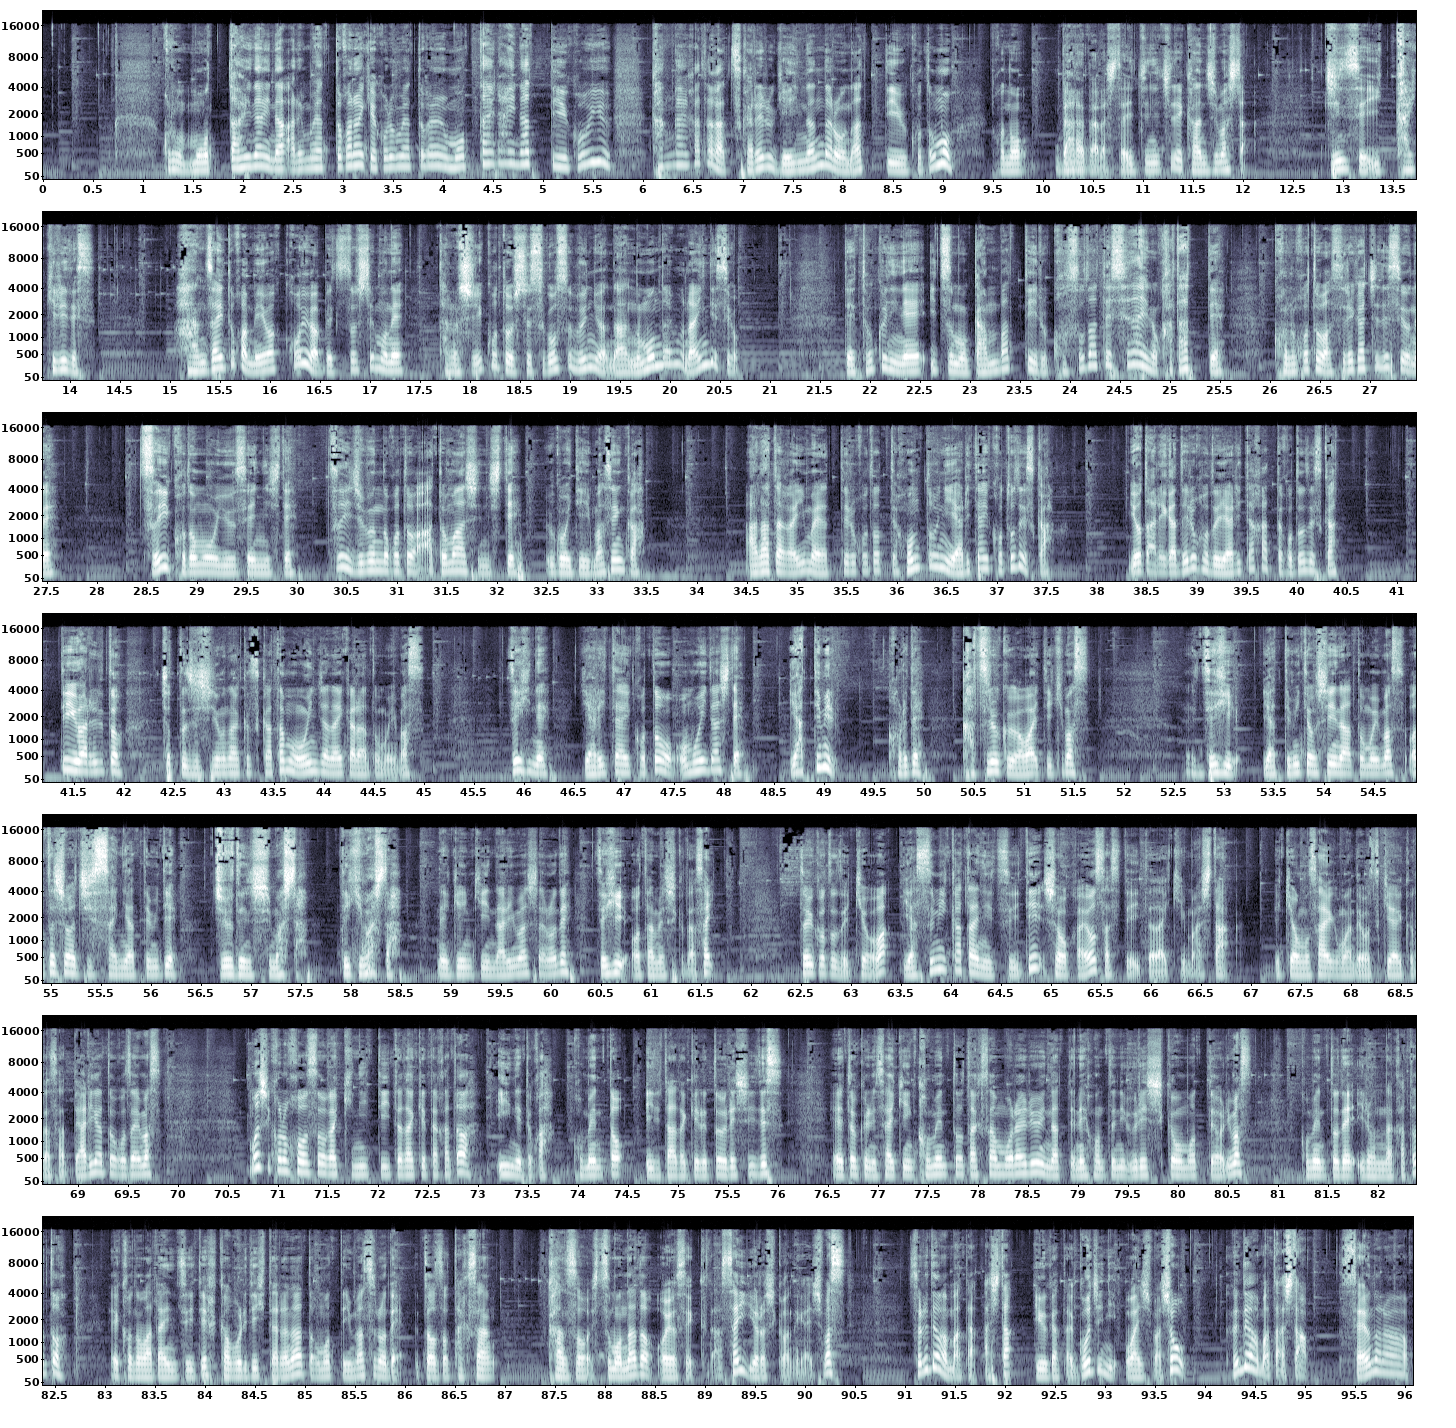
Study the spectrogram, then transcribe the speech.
これももったいないなあれもやっとかなきゃこれもやっとかなきゃもったいないなっていうこういう考え方が疲れる原因なんだろうなっていうこともこのダラダラした一日で感じました。人生一回きりです。犯罪とか迷惑行為は別としてもね楽しいことをして過ごす分には何の問題もないんですよ。で特にねいつも頑張っている子育て世代の方ってこのこと忘れがちですよね。つい子供を優先にしてつい自分のことは後回しにして動いていませんか？あなたが今やってることって本当にやりたいことですか？よだれが出るほどやりたかったことですか？って言われるとちょっと自信をなくす方も多いんじゃないかなと思います。是非ねやりたいことを思い出してやってみるこれで活力が湧いていきます。是非やってみてほしいなと思います。私は実際にやってみて充電しました。できました。ね、元気になりましたので是非お試しください。ということで今日は休み方について紹介をさせていただきました。今日も最後までお付き合いくださってありがとうございます。もしこの放送が気に入っていただけた方はいいねとかコメントいただけると嬉しいです、えー、特に最近コメントをたくさんもらえるようになってね本当に嬉しく思っております。コメントでいろんな方と、えー、この話題について深掘りできたらなと思っていますのでどうぞたくさん感想質問などお寄せください。よろしくお願いします。それではまた明日夕方5時にお会いしましょう。それではまた明日。さようなら。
